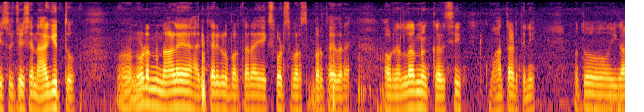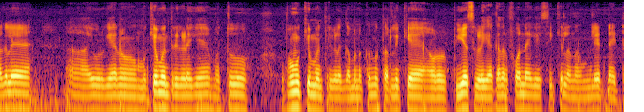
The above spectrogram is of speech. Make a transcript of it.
ಈ ಸಿಚುವೇಶನ್ ಆಗಿತ್ತು. ನೋಡೋಣ, ನಾಳೆ ಅಧಿಕಾರಿಗಳು ಬರ್ತಾರೆ ಎಕ್ಸ್ಪರ್ಟ್ಸ್ ಬರ್ಸ್, ಬರ್ತಾ ಇದ್ದಾರೆ. ಅವ್ರನ್ನೆಲ್ಲರನ್ನ ಕರೆಸಿ ಮಾತಾಡ್ತೀನಿ. ಮತ್ತು ಈಗಾಗಲೇ ಇವ್ರಿಗೇನು ಮುಖ್ಯಮಂತ್ರಿಗಳಿಗೆ ಮತ್ತು ಉಪಮುಖ್ಯಮಂತ್ರಿಗಳ ಗಮನಕ್ಕೂ ತರಲಿಕ್ಕೆ ಅವ್ರವ್ರ ಪಿ ಎಸ್ಗಳಿಗೆ ಯಾಕಂದ್ರೆ ಫೋನಾಗೆ ಸಿಕ್ಕಿಲ್ಲ ನಮ್ಮ ಲೇಟ್ ನೈಟ್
